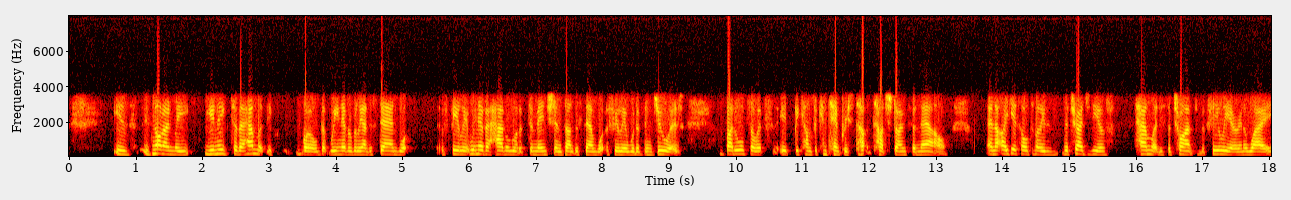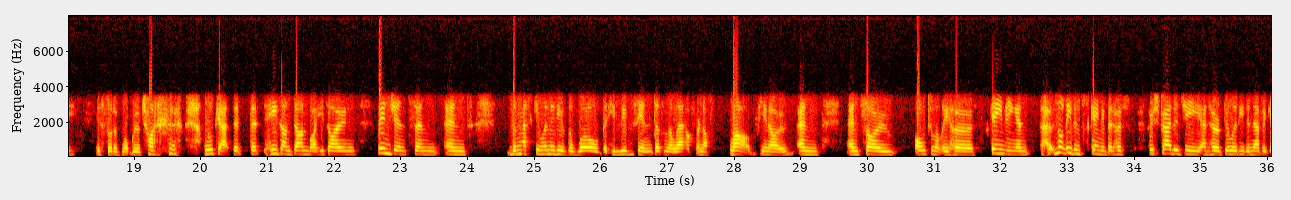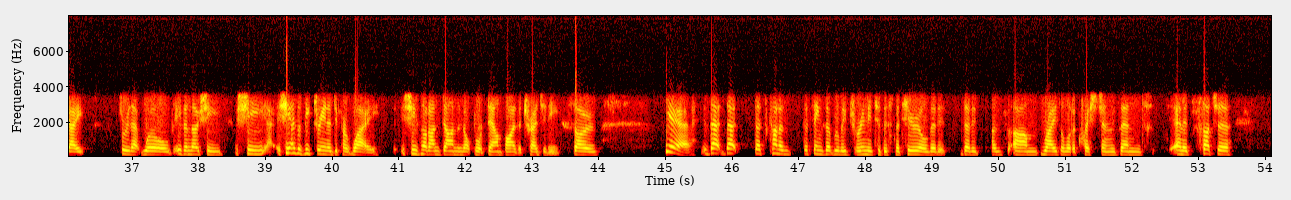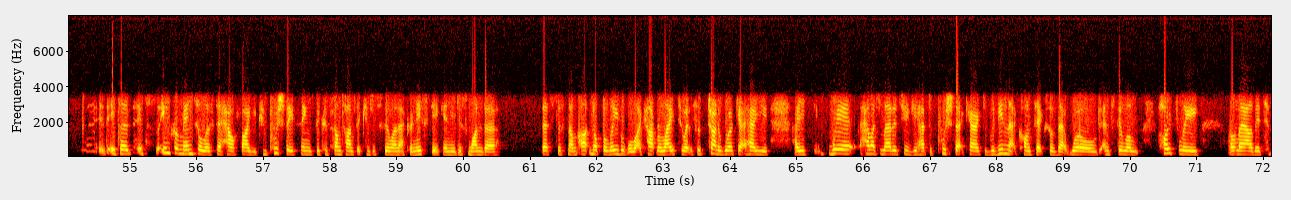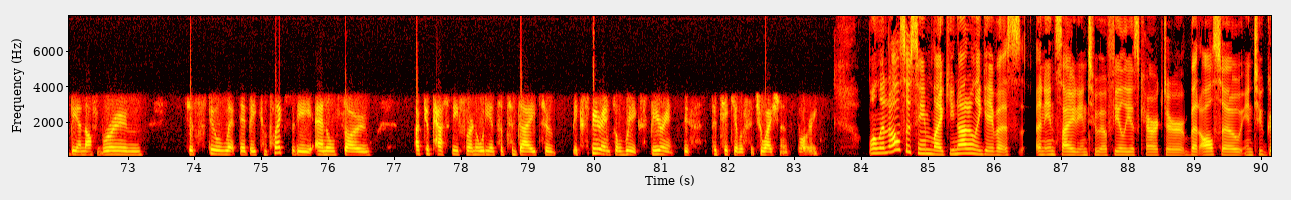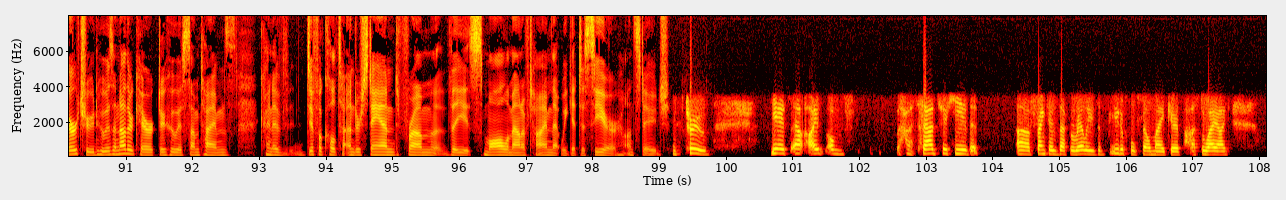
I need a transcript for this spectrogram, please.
is is not only unique to the Hamlet world that we never really understand what Ophelia, we never have a lot of dimensions to understand what Ophelia would have endured, but also it's, it becomes a contemporary touchstone for now. And I guess ultimately the tragedy of Hamlet is the triumph of Ophelia in a way, is sort of what we were trying to look at, that, that he's undone by his own vengeance and, and the masculinity of the world that he lives in doesn't allow for enough love, you know, and, and so ultimately her scheming and her, not even scheming, but her her strategy and her ability to navigate through that world, even though she she she has a victory in a different way. She's not undone and not brought down by the tragedy. So, yeah, that that that's kind of the things that really drew me to this material. That it that it does um, raise a lot of questions and and it's such a it's a it's incremental as to how far you can push these things because sometimes it can just feel anachronistic and you just wonder that's just not, uh, not believable. I can't relate to it. It's just trying to work out how you, how you, where, how much latitude you have to push that character within that context of that world, and still hopefully allow there to be enough room to still let there be complexity and also a capacity for an audience of today to experience or re-experience this particular situation and story. Well, it also seemed like you not only gave us an insight into Ophelia's character, but also into Gertrude, who is another character who is sometimes kind of difficult to understand from the small amount of time that we get to see her on stage. It's true. Yes, I, I'm sad to hear that uh, Franco Zeffirelli is a beautiful filmmaker, passed away. I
